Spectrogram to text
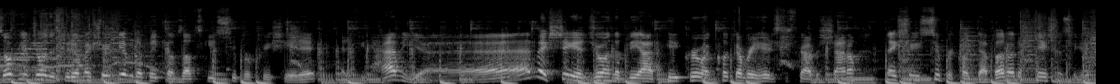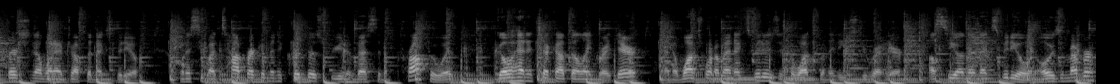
So if you enjoyed this video, make sure you give it a big thumbs up, ski. Super appreciate it. And if you haven't yet, make sure you join the VIP crew and click over here to subscribe to the channel. Make sure you super click that bell notification so you're the first to know when I drop the next video. Want to see my top recommended cryptos for you to invest in and profit with? Go ahead and check out the link right there. And to watch one of my next videos, you can watch one of these two right here. I'll see you on the next video. And always remember,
